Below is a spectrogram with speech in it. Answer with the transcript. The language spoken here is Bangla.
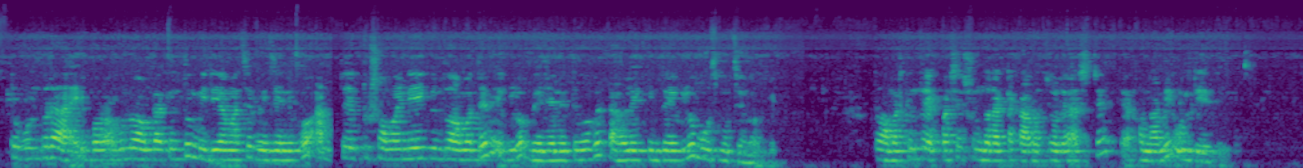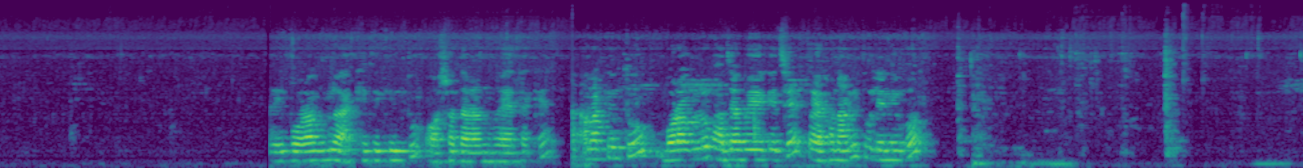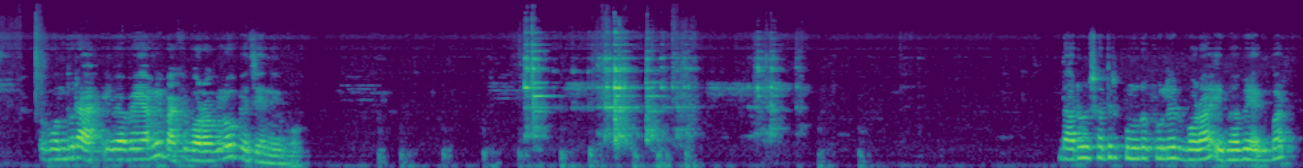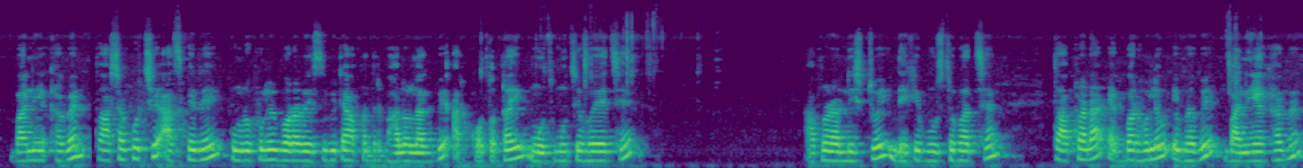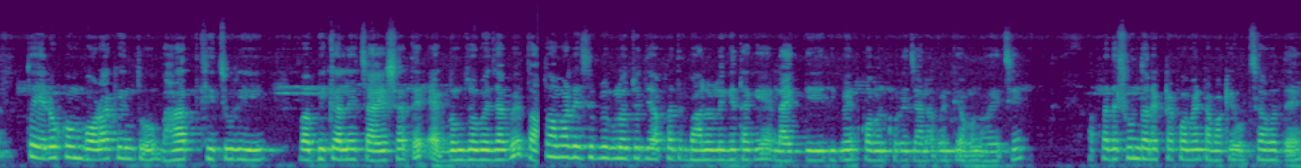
তো বন্ধুরা, এই বড়াগুলো আমরা কিন্তু মিডিয়াম আছে, ভেজে নিব। আর তো একটু সময় নিয়েই কিন্তু আমাদের এগুলো ভেজে নিতে হবে, তাহলেই কিন্তু এগুলো মুচমুচে হবে। তো আমার কিন্তু একপাশে সুন্দর একটা কাগজ চলে আসছে, এখন আমি উল্টিয়ে দিই। এই বড়াগুলো খেতে কিন্তু অসাধারণ হয়ে থাকে। আমার কিন্তু বড়াগুলো ভাজা হয়ে গেছে, তো এখন আমি তুলে নিব। তো বন্ধুরা, এভাবেই আমি বাকি বড়াগুলোও ভেজে নিব। দারুণ স্বাদের কুমড়ো ফুলের বড়া এভাবে একবার বানিয়ে খাবেন। তো আশা করছি আজকের এই কুমড়ো ফুলের বড়া রেসিপিটা আপনাদের ভালো লাগবে আর কতটাই মুচমুচে হয়েছে আপনারা নিশ্চয়ই দেখে বুঝতে পারছেন। তো আপনারা একবার হলেও এভাবে বানিয়ে খাবেন। তো এরকম বড়া কিন্তু ভাত, খিচুড়ি বা বিকালে চায়ের সাথে একদম জমে যাবে। তো আমার রেসিপিগুলো যদি আপনাদের ভালো লেগে থাকে লাইক দিয়ে দিবেন কমেন্ট করে জানাবেন কেমন হয়েছে। আপনাদের সুন্দর একটা কমেন্ট আমাকে উৎসাহ দেয়।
